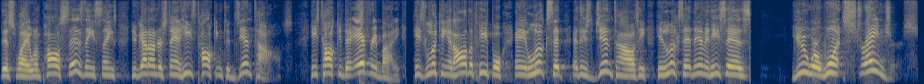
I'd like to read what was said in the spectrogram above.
this way, when Paul says these things, you've got to understand he's talking to Gentiles. He's talking to everybody. He's looking at all the people and he looks at, at these Gentiles. He, he looks at them and he says, You were once strangers.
